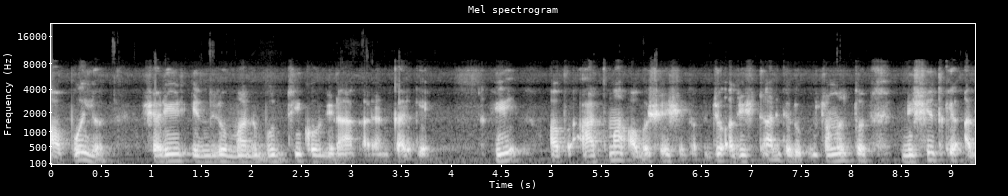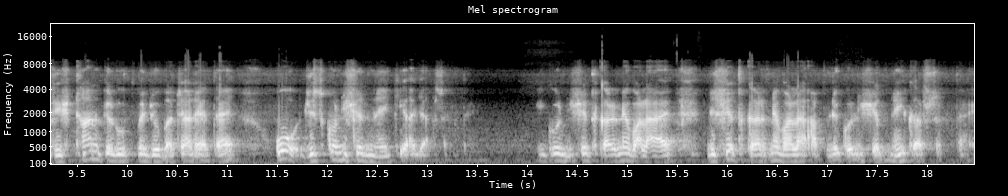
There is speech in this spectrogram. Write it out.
अपोय शरीर इंद्र मन, बुद्धि को निराकरण करके ही अब आत्मा अवशेषित, जो अधिष्ठान के रूप में समझ तो निषेध के अधिष्ठान के रूप में जो बचा रहता है, वो जिसको निषेध नहीं किया जा सकता इनको निषेध करने वाला है निषेध करने वाला अपने को निषेध नहीं कर सकता है।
